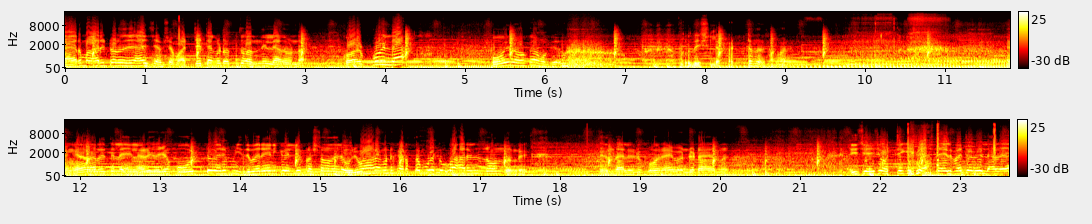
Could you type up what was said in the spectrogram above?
ടയർ മാറിയിട്ടുള്ള വിചാരിച്ച പക്ഷെ ബഡ്ജറ്റ് അങ്ങോട്ട് ഒത്തു വന്നില്ല. അതുകൊണ്ടാണ് കുഴപ്പമില്ല. പോയി നോക്കാം നമുക്ക്. പ്രതീക്ഷയില്ല. പെട്ടെന്ന് സമാനം എങ്ങനെയാണെന്ന് അറിയത്തില്ല. എല്ലാവരും ചോദിച്ചാൽ പോയിട്ട് വരും. ഇതുവരെ എനിക്ക് വലിയ പ്രശ്നമൊന്നുമില്ല. ഒരുപാട് അങ്ങോട്ട് കടത്തം പോയിട്ട് ഉപഹാരം തോന്നുന്നുണ്ട് എന്തായാലും ഒരു പോരായ്മ ഉണ്ട് ടയറിന് ഈ ചേച്ചി ഒറ്റയ്ക്ക് ഹെൽമെറ്റ് ഒന്നും ഇല്ലാതെ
